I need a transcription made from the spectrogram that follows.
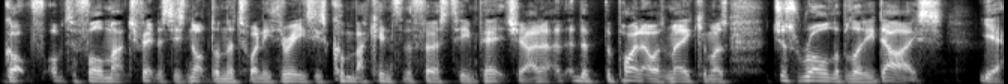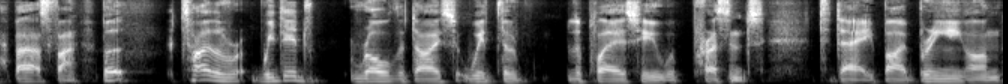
got up to full match fitness. He's not done the 23s. He's come back into the first team picture. And uh, the, the point I was making was just roll the bloody dice. Yeah, but that's fine. But Tyler, we did roll the dice with the the players who were present today by bringing on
